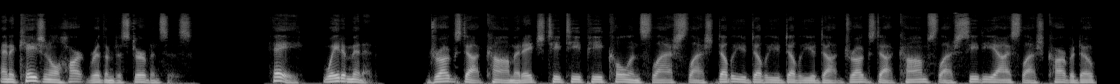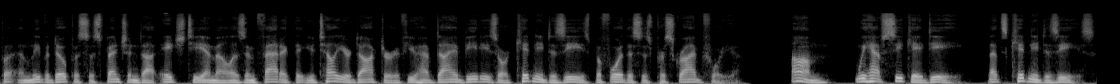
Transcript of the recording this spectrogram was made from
and occasional heart rhythm disturbances. Hey, wait a minute. Drugs.com at http colon slash slash www.drugs.com slash cdi slash carbidopa and levodopa suspension.html is emphatic that you tell your doctor if you have diabetes or kidney disease before this is prescribed for you. Um, we have CKD, that's kidney disease.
